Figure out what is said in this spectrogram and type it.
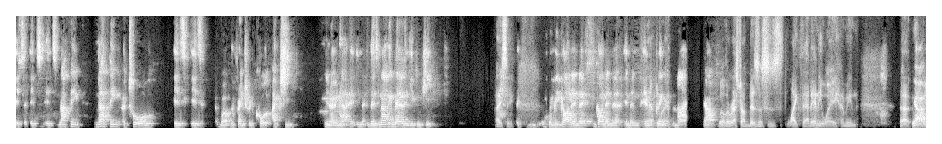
it's it's it's nothing nothing at all is is what the French would call "a acquis. You know, there's nothing there that you can keep. I see. It, it can be gone in a gone in a in a, in yeah, a blink right. of an eye. Yeah. Well, the restaurant business is like that anyway. I mean, uh, yeah.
